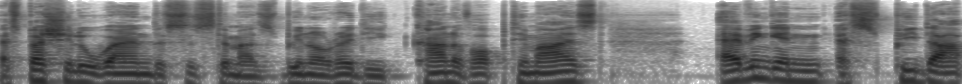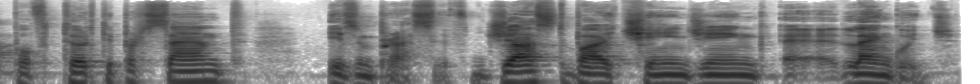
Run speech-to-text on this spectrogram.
especially when the system has been already kind of optimized. Having an, a speed up of 30% is impressive just by changing uh, language.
